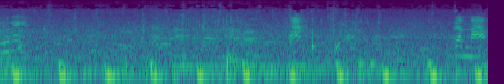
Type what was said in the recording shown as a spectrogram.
ดูดิฮะกันน้ำ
